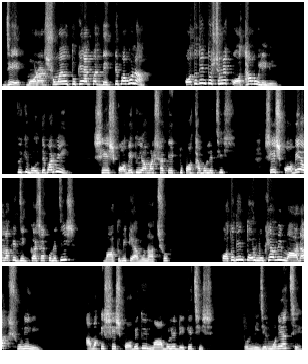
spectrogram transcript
যে মরার সময়ও তোকে একবার দেখতে পাবো না? কতদিন তোর সঙ্গে কথা বলিনি? তুই কি বলতে পারবি? শেষ কবে তুই আমার সাথে একটু কথা বলেছিস? শেষ কবে আমাকে জিজ্ঞাসা করেছিস, মা, তুমি কেমন আছো? কতদিন তোর মুখে আমি মা ডাক শুনিনি? আমাকে শেষ কবে তুই মা বলে ডেকেছিস? তোর নিজের মনে আছে?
